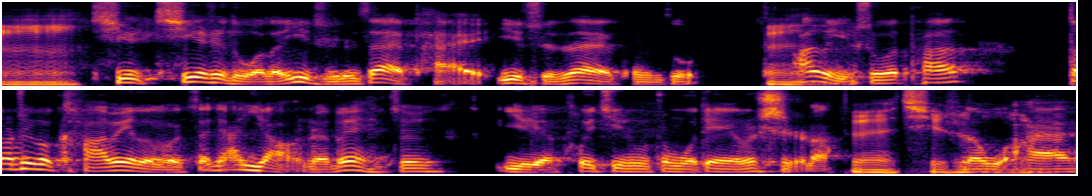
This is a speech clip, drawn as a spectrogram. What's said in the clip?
嗯，七七十多了，一直在拍，一直在工作。对，按理说他到这个咖位了，我在家养着呗，就也会进入中国电影史了。对，其实那我还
